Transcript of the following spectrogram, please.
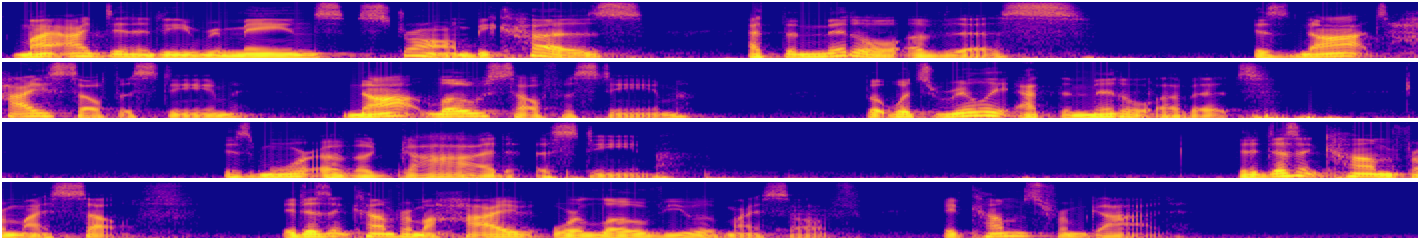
My identity remains strong because at the middle of this is not high self esteem, not low self esteem, but what's really at the middle of it is more of a God esteem. That it doesn't come from myself, it doesn't come from a high or low view of myself, it comes from God.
